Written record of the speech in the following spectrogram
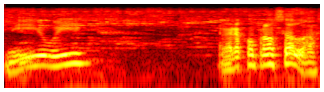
Mil e. É melhor comprar um celular.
